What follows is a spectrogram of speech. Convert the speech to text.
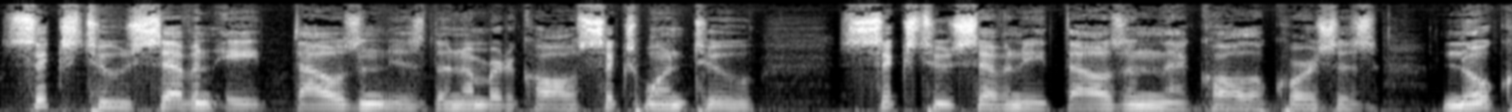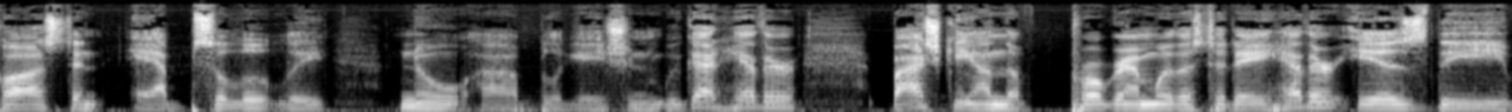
627 8000 is the number to call. 612 627 8000. That call, of course, is no cost and absolutely no obligation. We've got Heather Boschke on the program with us today. Heather is the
